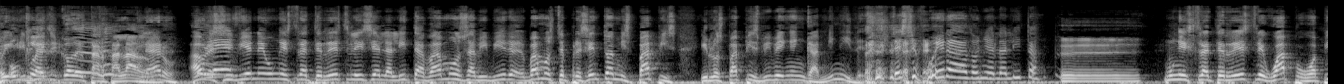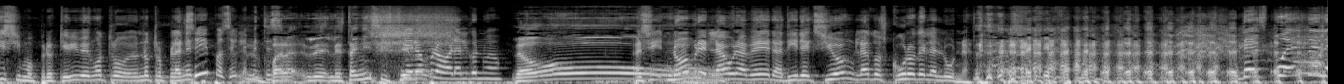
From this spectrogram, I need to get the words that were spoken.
Oye, Un clásico de tartalado. Claro. Ahora, ¿Cuál si viene un extraterrestre y le dice a Lalita, vamos a vivir, vamos, te presento a mis papis. Y los papis viven en Gamínides. Usted se fuera, doña Lalita. Eh, Un extraterrestre guapo, guapísimo, pero que vive en otro, en otro planeta. Sí, posiblemente para- sí. le, le están insistiendo. Quiero probar algo nuevo. ¡No! Así, nombre Laura Vera, dirección lado oscuro de la luna. Después del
